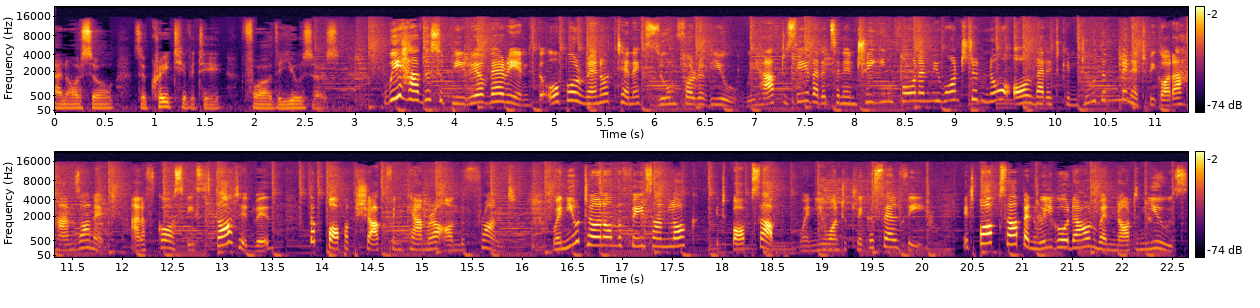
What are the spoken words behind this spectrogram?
and also the creativity for the users. We have the superior variant, the Oppo Reno 10X Zoom for review. We have to say that it's an intriguing phone and we wanted to know all that it can do the minute we got our hands on it. And of course, we started with the pop-up shark fin camera on the front. When you turn on the face unlock, it pops up when you want to click a selfie. It pops up and will go down when not in use.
